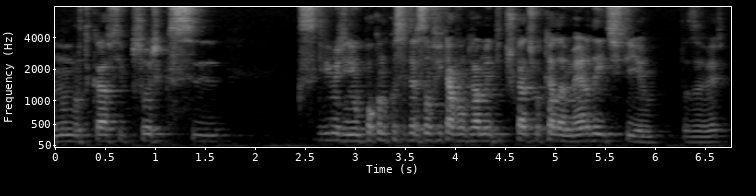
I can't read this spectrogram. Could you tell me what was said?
número de casos e pessoas que se, que se imagina, um pouco de concentração ficavam realmente buscados com aquela merda e desistiam. Estás a ver?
